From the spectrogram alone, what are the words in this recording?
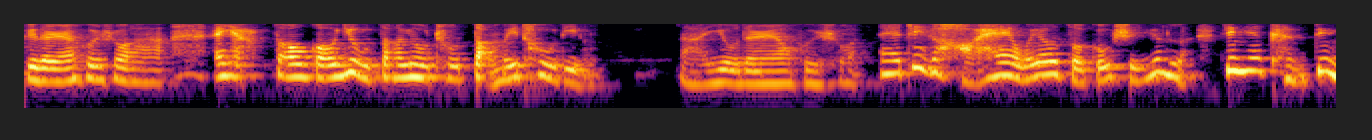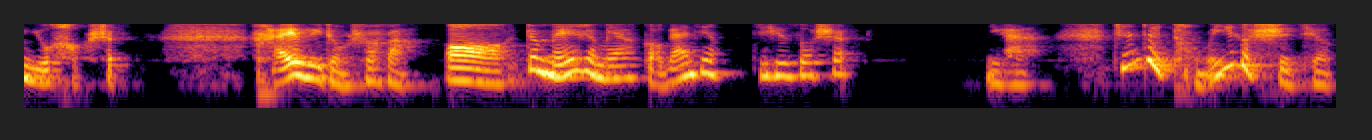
有的人会说啊，哎呀，糟糕，又脏又臭，倒霉透顶。啊，有的人会说，哎，这个好嗨，我要走狗屎运了，今天肯定有好事儿。还有一种说法，哦，这没什么呀，搞干净，继续做事。你看，针对同一个事情，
